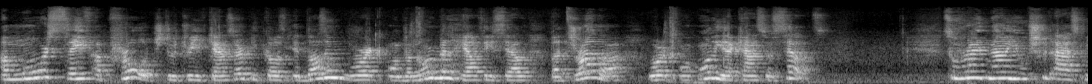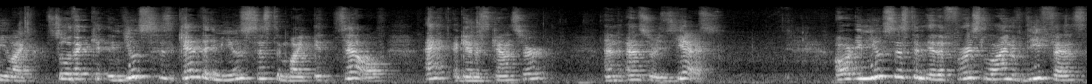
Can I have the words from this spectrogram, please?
a more safe approach to treat cancer because it doesn't work on the normal healthy cell but rather work on only the cancer cells so right now you should ask me like, so the immune can the immune system by itself act against cancer? And the answer is yes. Our immune system is the first line of defense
